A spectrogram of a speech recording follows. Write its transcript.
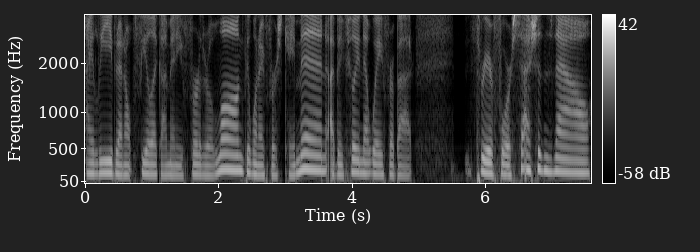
I leave and I don't feel like I'm any further along than when I first came in. I've been feeling that way for about three or four sessions now.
